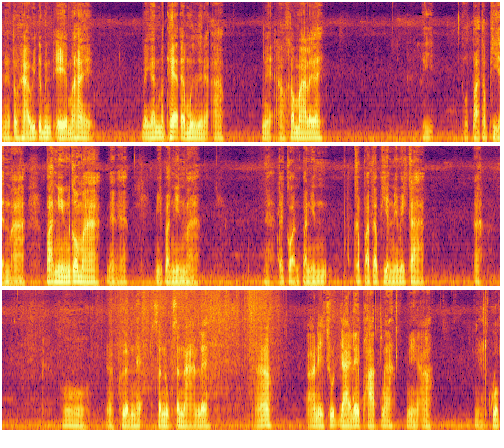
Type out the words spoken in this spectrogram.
นะต้องหาวิตามินเอมาให้ ไม่งั้นมาแทะแต่มือนะเอาเนี่ยเอาเข้ามาเลยปลาตะเพียนมาปลานินก็มาเนี่ยนะมีปลานินมาแต่ก่อนปลานินกับปลาตะเพียนนี่ไม่กล้าอ้เนี่ย เพลินแฮะสนุกสนานเลยอ้าวอันนี้ชุดใหญ่เลยพักนะนี่อะเนี่ยพวก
